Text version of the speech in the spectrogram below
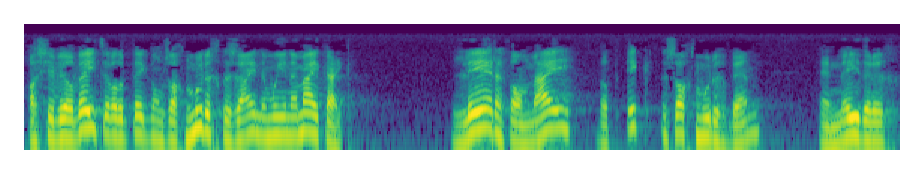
als je wil weten wat het betekent om zachtmoedig te zijn, dan moet je naar mij kijken. Leren van mij dat ik zachtmoedig ben en nederig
